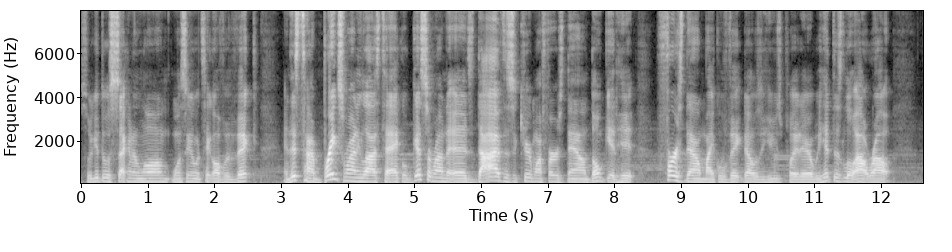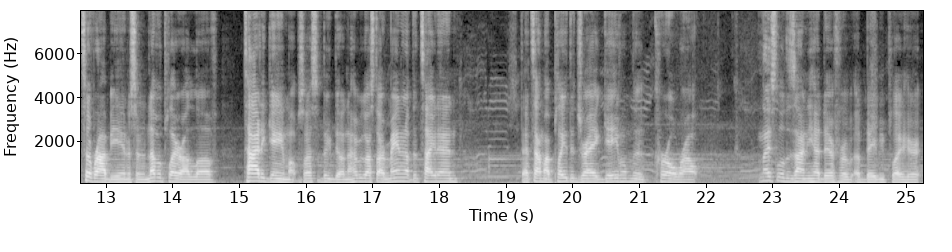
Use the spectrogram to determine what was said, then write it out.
So we get to a second and long. Once again, we'll take off with Vick. And this time breaks Ronnie Lott's tackle, gets around the edge, dives to secure my first down. Don't get hit. First down, Michael Vick. That was a huge play there. We hit this little out route to Robbie Anderson, another player I love. Tie the game up, so that's a big deal. Now here we go. I start manning up the tight end. That time I played the drag, gave him the curl route. Nice little design he had there for a baby play here.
